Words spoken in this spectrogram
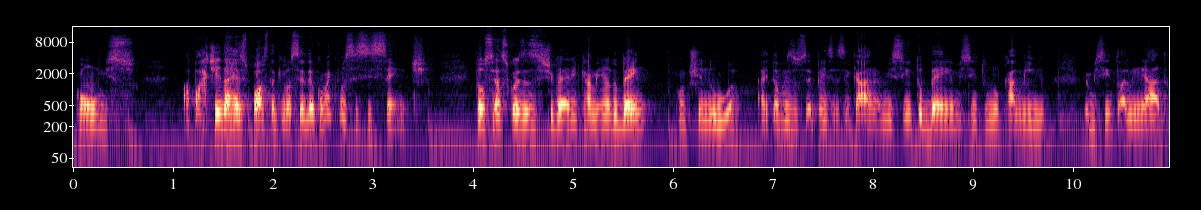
com isso? A partir da resposta que você deu, como é que você se sente? Então, se as coisas estiverem caminhando bem, continua. Aí talvez você pense assim, cara, eu me sinto bem, eu me sinto no caminho, eu me sinto alinhado,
